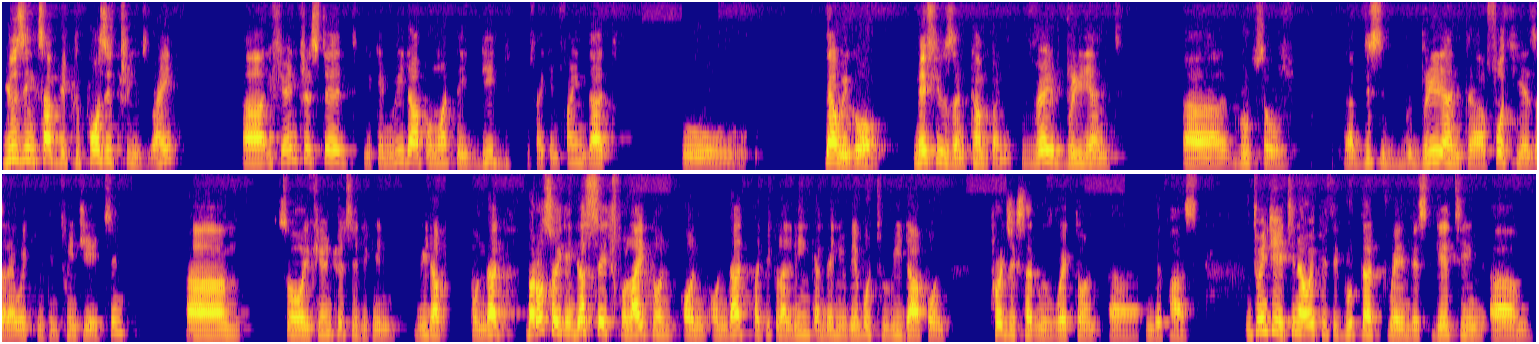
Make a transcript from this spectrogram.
using subject repositories, right? Uh, if you're interested, you can read up on what they did, if I can find that. Ooh, there we go. Matthews and Company, very brilliant uh, groups of, uh, this is brilliant uh, fourth years that I worked with in 2018. Um, so if you're interested, you can read up on that. But also you can just search for Lighton, on, on that particular link and then you'll be able to read up on projects that we've worked on uh, in the past. In 2018, I worked with a group that were investigating um,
